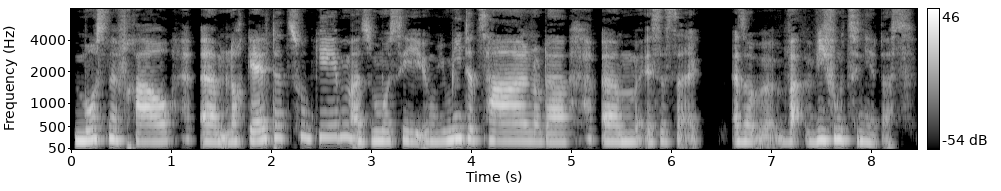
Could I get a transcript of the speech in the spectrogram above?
muss eine Frau ähm, noch Geld dazu geben? Also muss sie irgendwie Miete zahlen oder ähm, ist es, also wie funktioniert das?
